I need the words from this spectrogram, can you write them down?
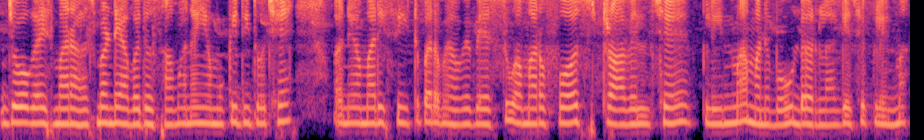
જો ગાઈસ મારા હસબન્ડે આ બધો સામાન અહીંયા મૂકી દીધો છે અને અમારી સીટ પર અમે હવે બેસશું. અમારો ફર્સ્ટ ટ્રાવેલ છે પ્લેનમાં મને બહુ ડર લાગે છે પ્લેનમાં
